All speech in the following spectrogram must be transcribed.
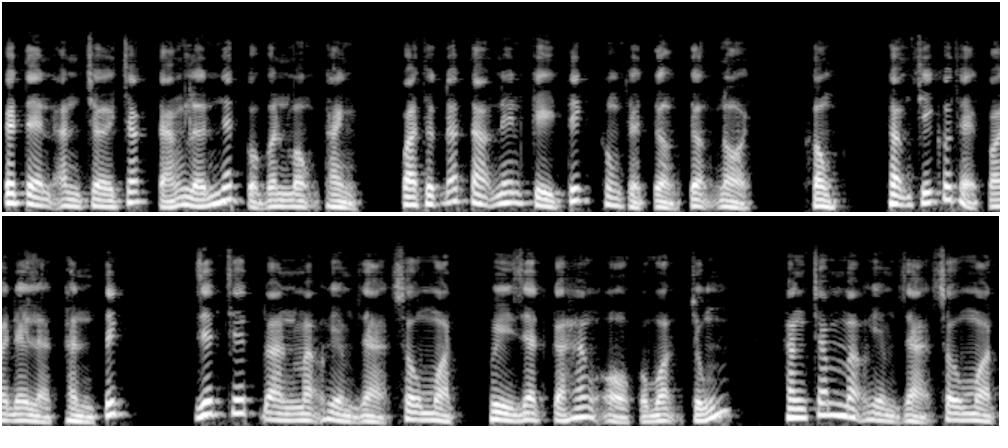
Cái tên ăn chơi chắc táng lớn nhất của Vân Mộng Thành quả thực đã tạo nên kỳ tích không thể tưởng tượng nổi. Không, thậm chí có thể coi đây là thần tích. Giết chết đoàn mạo hiểm giả sâu mọt, hủy diệt cả hang ổ của bọn chúng. Hàng trăm mạo hiểm giả sâu mọt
